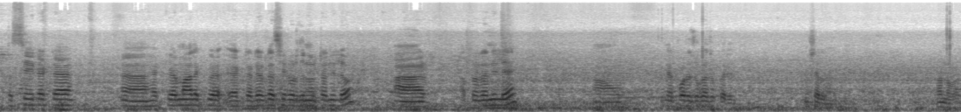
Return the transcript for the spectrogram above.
একটা সেট একটা হেক্টর মাল, একটা ডেল্টা সেট অরিজিনালটা নিল। আর আপনারা নিলে এরপরে যোগাযোগ করেন। ইনশাল্লাহ ধন্যবাদ।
